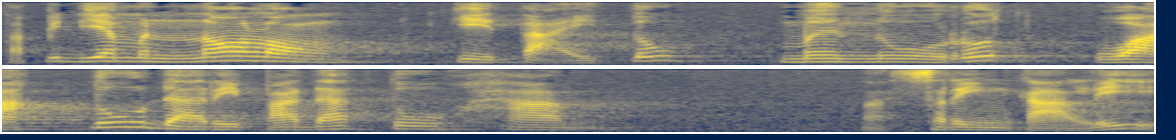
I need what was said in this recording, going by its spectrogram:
Tapi dia menolong kita itu menurut waktu daripada Tuhan. Nah, sering kali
